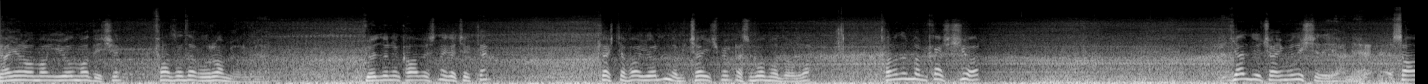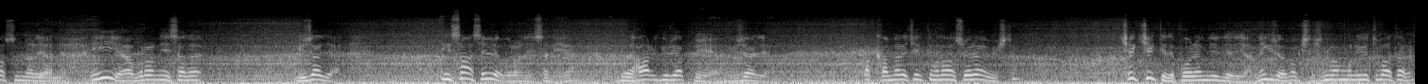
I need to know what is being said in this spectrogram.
yan yana olmak iyi olmadığı için fazla da uğramıyorum yani. Göllü'nün kahvesinde gerçekten birkaç defa gördüm de bir çay içmek nasip olmadı orada. Tanıdığım da birkaç kişi var. Gel diyor çayımızı iç dedi yani. Sağ olsunlar yani. İyi ya buranın insanı güzel yani. İnsan seviyor buranın insanı ya. Böyle har gür yapmıyor ya. Güzel ya. Bak kamera çektim o zaman söylememiştim. Çek çek dedi. Problem değil dedi ya. Ne güzel bak işte. Şimdi ben bunu YouTube'a atarım.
